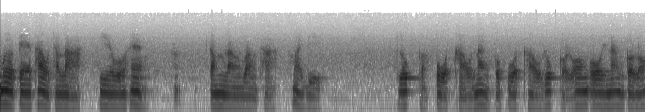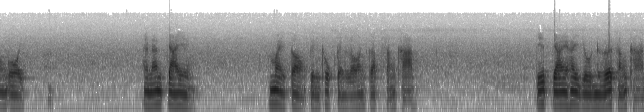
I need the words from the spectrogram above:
เมื่อแก่เท่าชราเหี่ยวแห้งกำลังวังชาไม่ดี ลุกก็ปวดเขา่านั่งก็ปวดเขา่าลุกก็ร้องโอย นั่งก็ร้องโอยอันนั้นใจไม่ต้องเป็นทุกข์เป็นร้อนกับสังขาร จิตใจให้อยู่เหนือสังขาร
